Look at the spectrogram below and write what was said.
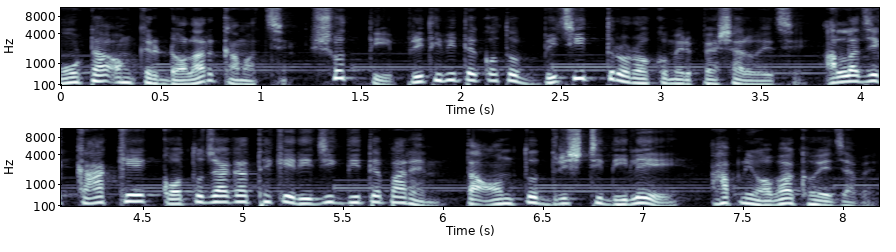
মোটা অঙ্কের ডলার কামাচ্ছে। সত্যি, পৃথিবীতে কত বিচিত্র রকমের পেশা রয়েছে। আল্লাহ যে কাকে কত জায়গা থেকে রিজিক দিতে পারেন তা অন্তর্দৃষ্টি দিলে আপনি অবাক হয়ে যাবেন।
